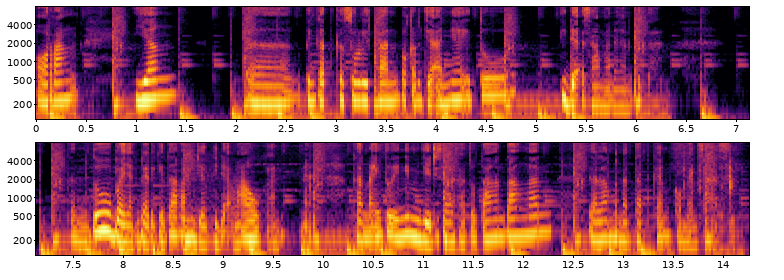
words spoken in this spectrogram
orang yang eh, tingkat kesulitan pekerjaannya itu tidak sama dengan kita? Tentu banyak dari kita akan menjawab tidak mau kan. Nah, karena itu ini menjadi salah satu tangan-tangan dalam menetapkan kompensasi.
